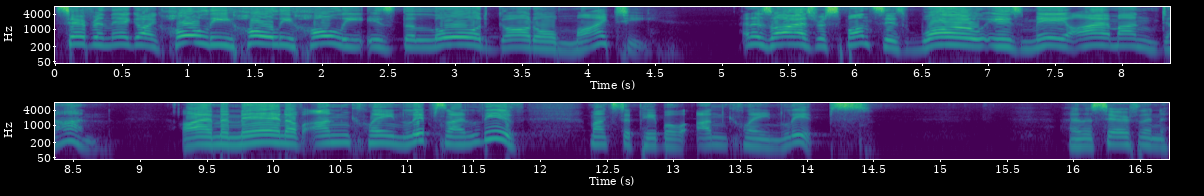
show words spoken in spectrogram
seraphim there going, Holy, holy, holy is the Lord God Almighty. And Isaiah's response is, Woe is me, I am undone. I am a man of unclean lips, and I live amongst a people of unclean lips. And the seraphim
